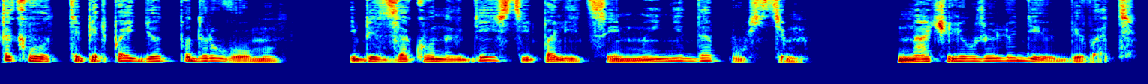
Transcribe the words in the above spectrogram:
Так вот, теперь пойдет по-другому. и беззаконных действий полиции мы не допустим. Начали уже людей убивать.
